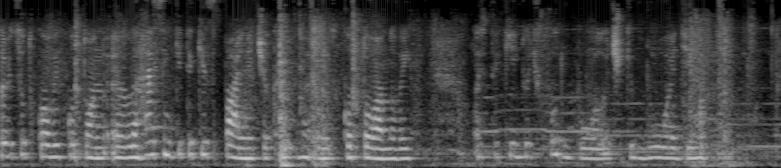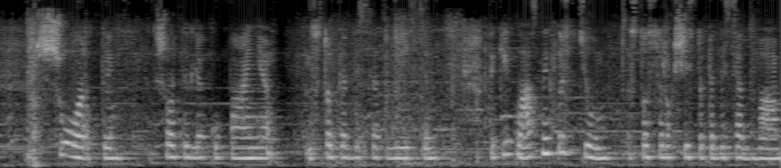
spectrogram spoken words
100% котон. Е, Легесенький такий спальничок котоновий. Ось такі йдуть футболочки, боді, шорти, шорти для купання 158. Такий класний костюм 146-152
